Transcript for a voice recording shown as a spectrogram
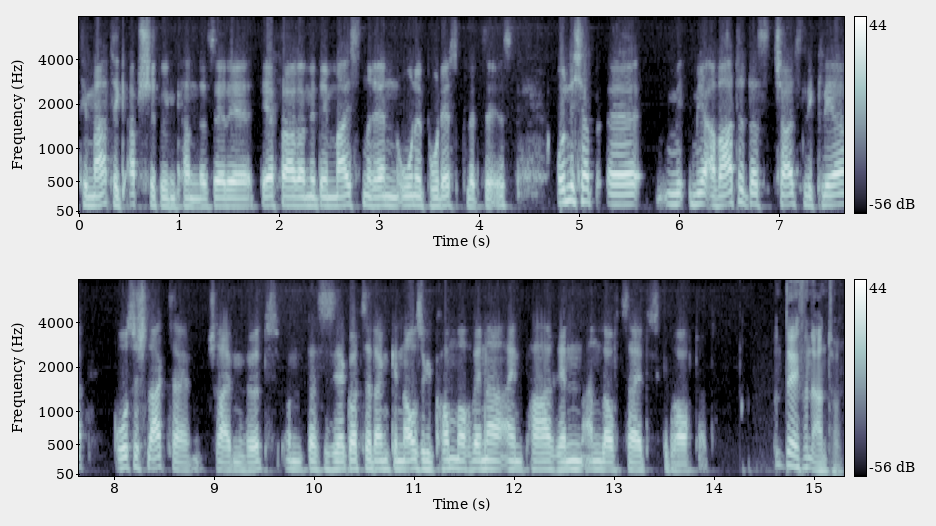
Thematik abschütteln kann, dass er der, der Fahrer mit den meisten Rennen ohne Podestplätze ist. Und ich habe äh, mir erwartet, dass Charles Leclerc große Schlagzeilen schreiben wird. Und das ist ja Gott sei Dank genauso gekommen, auch wenn er ein paar Rennen Anlaufzeit gebraucht hat. Und Dave und Anton.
